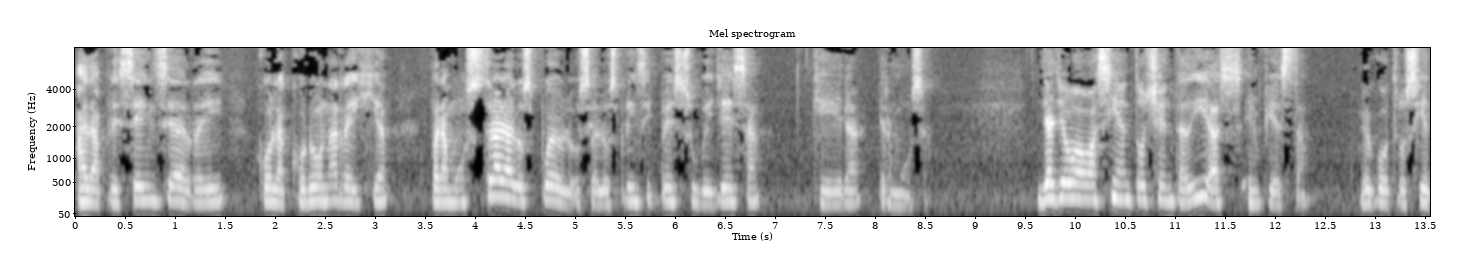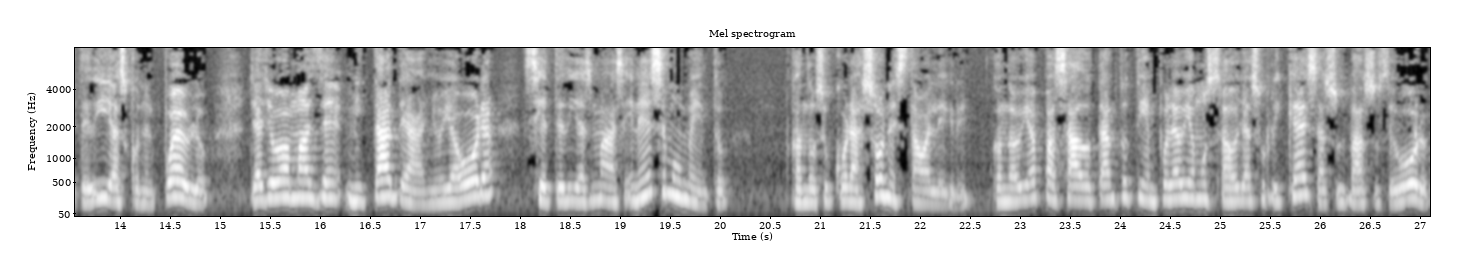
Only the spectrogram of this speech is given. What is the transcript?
a la presencia del rey con la corona regia, para mostrar a los pueblos y a los príncipes su belleza, que era hermosa. Ya llevaba ciento ochenta días en fiesta luego otros siete días con el pueblo, ya llevaba más de mitad de año y ahora siete días más. En ese momento, cuando su corazón estaba alegre, cuando había pasado tanto tiempo, le había mostrado ya su riqueza, sus vasos de oro,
